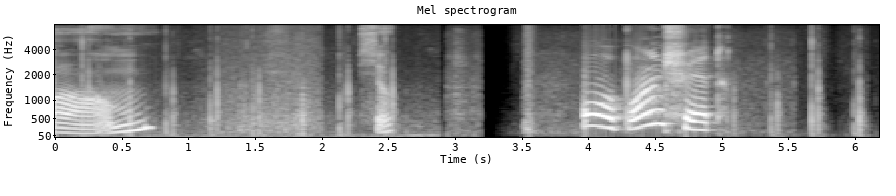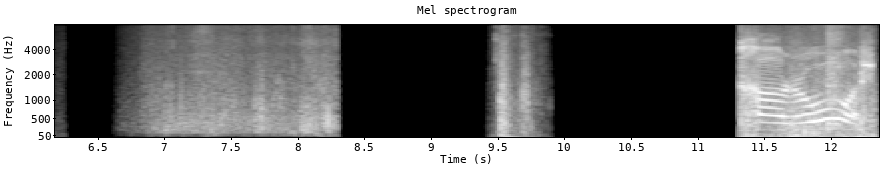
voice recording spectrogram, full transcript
Ам. Все. О, планшет. Хорош.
